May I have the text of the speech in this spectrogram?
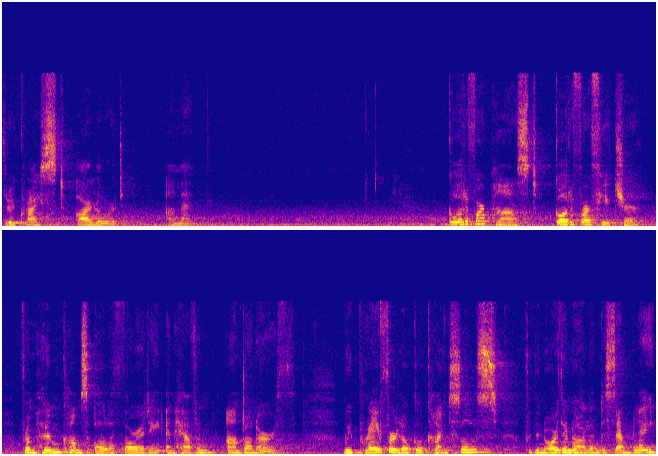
through Christ our Lord. Amen. God of our past, God of our future, from whom comes all authority in heaven and on earth, we pray for local councils, for the Northern Ireland Assembly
